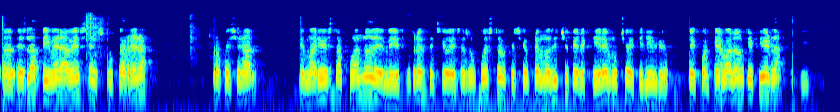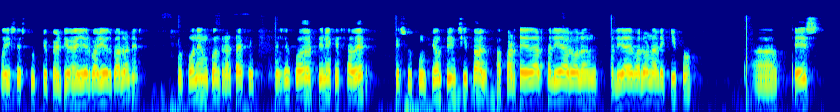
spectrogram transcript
eh, es la primera vez en su carrera profesional que Mario está jugando de medio centro defensivo. Ese es un puesto que siempre hemos dicho que requiere mucho equilibrio. De cualquier balón que pierda, dices tú que perdió ayer varios balones, supone un contraataque. Ese jugador tiene que saber que su función principal, aparte de dar salida al balón, salida de balón al equipo, uh, es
